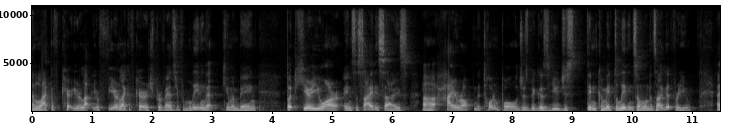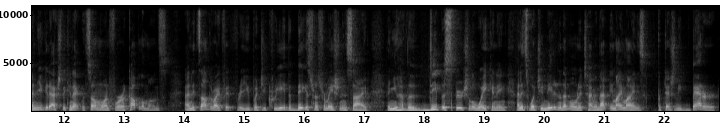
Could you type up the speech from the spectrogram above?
and lack of your, your fear and lack of courage prevents you from leaving that human being. But here you are in society size, uh, higher up in the totem pole, just because you just didn't commit to leaving someone that's not good for you. And you could actually connect with someone for a couple of months and it's not the right fit for you, but you create the biggest transformation inside and you have the deepest spiritual awakening. And it's what you needed in that moment of time. And that, in my mind, is potentially better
